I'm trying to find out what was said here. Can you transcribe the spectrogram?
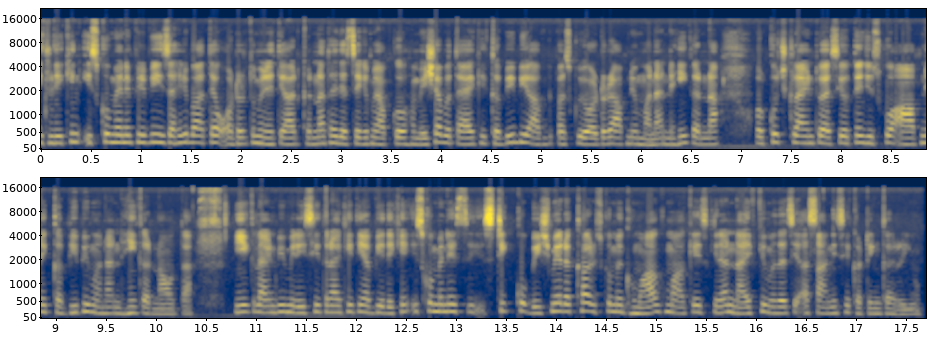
इस, लेकिन इसको मैंने फिर भी, ज़ाहिर बात है, ऑर्डर तो मैंने तैयार करना था, जैसे कि मैं आपको हमेशा बताया कि कभी भी आपके पास कोई ऑर्डर है, आपने मना नहीं करना। और कुछ क्लाइंट तो ऐसे होते हैं, जिसको आपने कभी भी मना नहीं करना होता। ये क्लाइंट भी मेरी इसी तरह की थी, अब ये देखें, इसको मैंने स्टिक को बीच में रखा और इसको मैं घुमा घुमा के इसकी ना नाइफ़ की मदद से आसानी से कटिंग कर रही हूँ।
